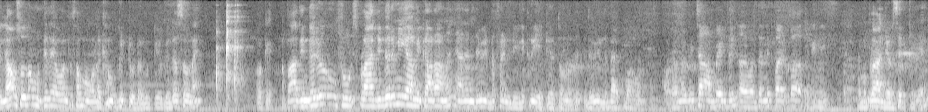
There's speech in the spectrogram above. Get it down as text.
എല്ലാ ദിവസവും നമുക്ക് ഇതേപോലത്തെ സംഭവങ്ങളൊക്കെ നമുക്ക് കിട്ടും കേട്ടോ കുട്ടികൾക്ക് രസമാണ്? ഓക്കെ അപ്പോൾ അതിന്റെ ഒരു ഫ്രൂട്ട്സ് പ്ലാന്റിന്റെ ഒരു മിയാമി കാർഡാണ് ഞാൻ എന്റെ വീടിന്റെ ഫ്രണ്ടിൽ ക്രിയേറ്റ് ചെയ്തിട്ടുള്ളത്. ഇത് വീടിന്റെ ബാക്ക് ഭാഗമാണ്. അവിടെ നമുക്ക് ചാമ്പയുണ്ട്. അതുപോലെ തന്നെ ഇപ്പോൾ ഭാഗത്തൊക്കെ ഇനി നമ്മൾ പ്ലാന്റുകൾ സെറ്റ് ചെയ്യാം.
